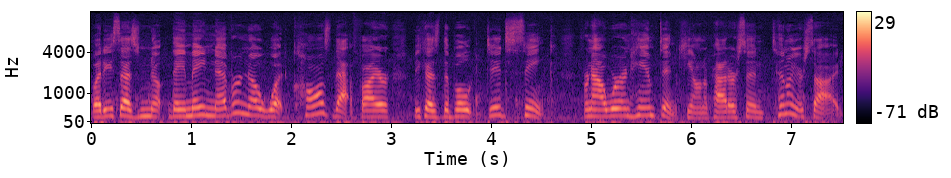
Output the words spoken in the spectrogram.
But he says no, they may never know what caused that fire because the boat did sink. For now, we're in Hampton. Kiana Patterson, 10 on your side.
